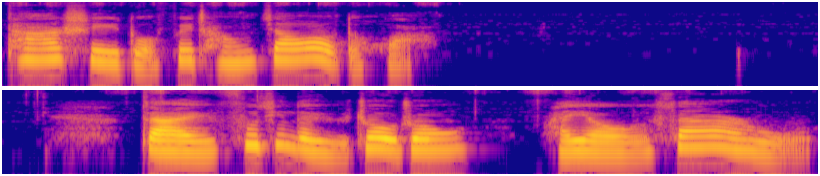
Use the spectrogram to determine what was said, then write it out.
他是一朵非常骄傲的花。在附近的宇宙中，还有三二五、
